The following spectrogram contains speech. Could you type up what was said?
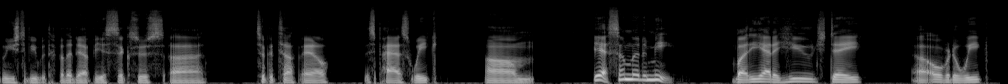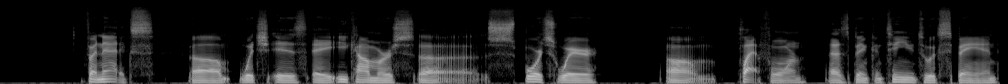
who used to be with the Philadelphia Sixers, uh, took a tough L this past week. Um, yeah, similar to me, but he had a huge day uh, over the week. Fanatics, um, which is a e-commerce uh, sportswear um, platform, has been continued to expand,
